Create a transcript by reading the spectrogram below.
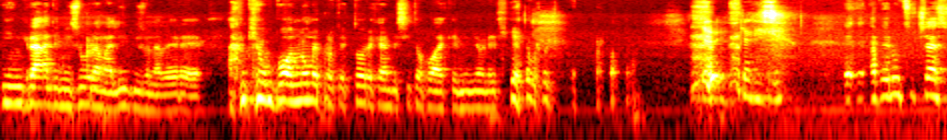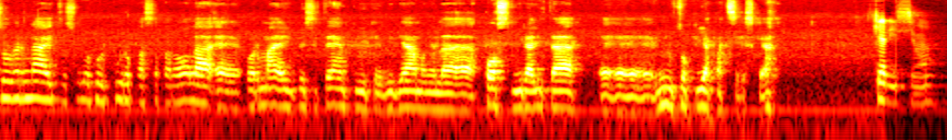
in, grande misura, ma lì bisogna avere anche un buon nome protettore che ha investito qualche milione di euro. Chiari- chiarissimo. E avere un successo overnight solo col puro passaparola è ormai in questi tempi che viviamo nella post-viralità è un'utopia pazzesca. Chiarissimo.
